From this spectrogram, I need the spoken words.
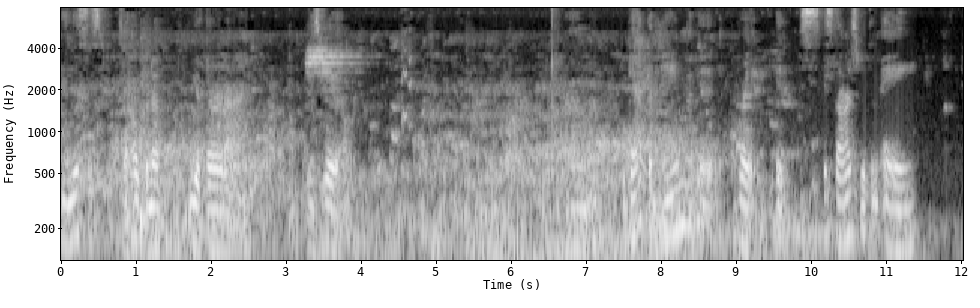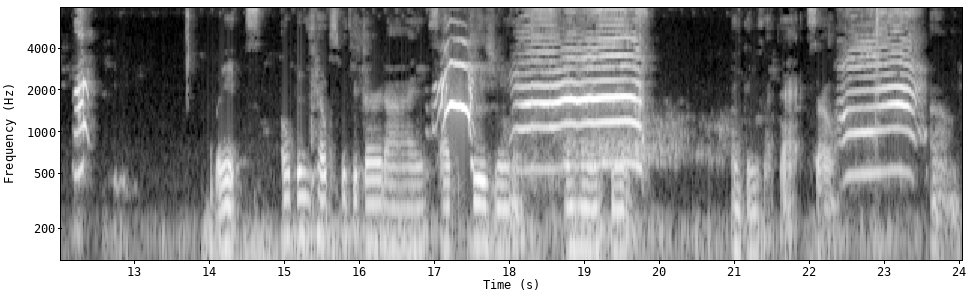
And this is to open up your third eye as well. Um, I forgot the name of it, but it's, it starts with an A. But it's opens, helps with your third eye, sight vision, enhancements, and things like that. So, um,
